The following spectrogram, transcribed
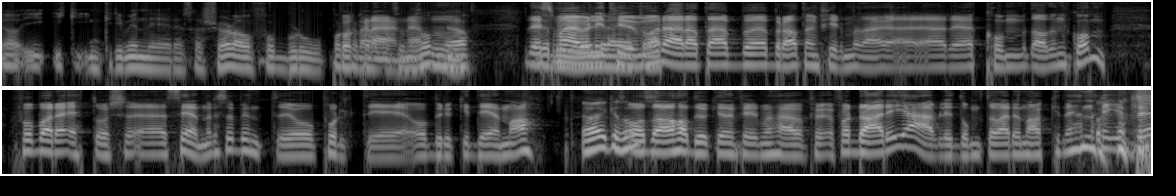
ja, ikke inkriminere seg sjøl og få blod på, På klærne klærne, Sånn. mm. Ja. Det, Det som er jo litt greie humor, er at det er bra at den filmen er, er, kom da den kom. For bare ett år senere så begynte jo politiet å bruke DNA. ja, ikke sant? Og da hadde jo ikke den filmen her før. For da er det jævlig dumt å være naken igjen, egentlig.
